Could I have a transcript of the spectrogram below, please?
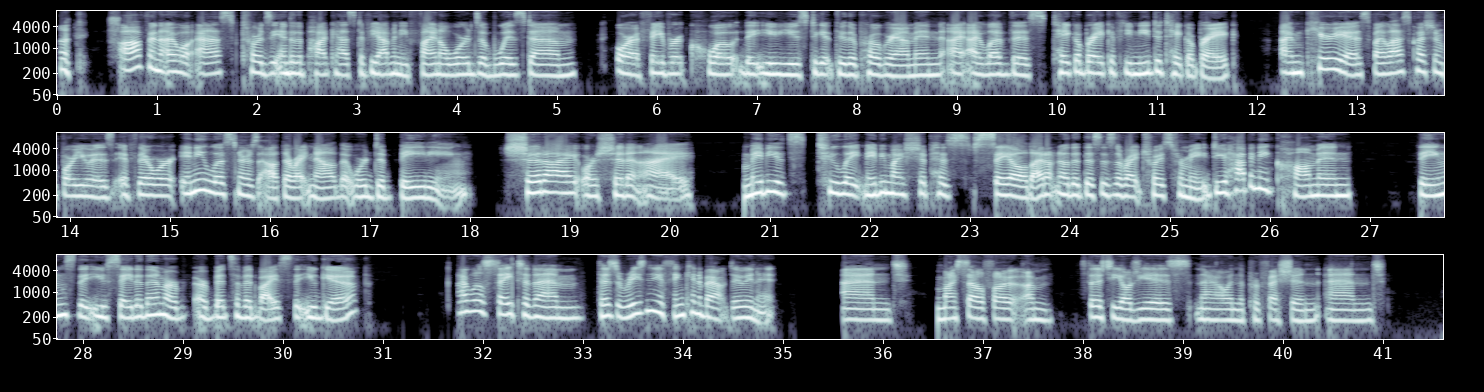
Often I will ask towards the end of the podcast if you have any final words of wisdom or a favorite quote that you use to get through the program. And I, I love this take a break if you need to take a break. I'm curious. My last question for you is if there were any listeners out there right now that were debating, should I or shouldn't I? Maybe it's too late. Maybe my ship has sailed. I don't know that this is the right choice for me. Do you have any common things that you say to them or, or bits of advice that you give? I will say to them, there's a reason you're thinking about doing it. And myself, I, I'm 30 odd years now in the profession, and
